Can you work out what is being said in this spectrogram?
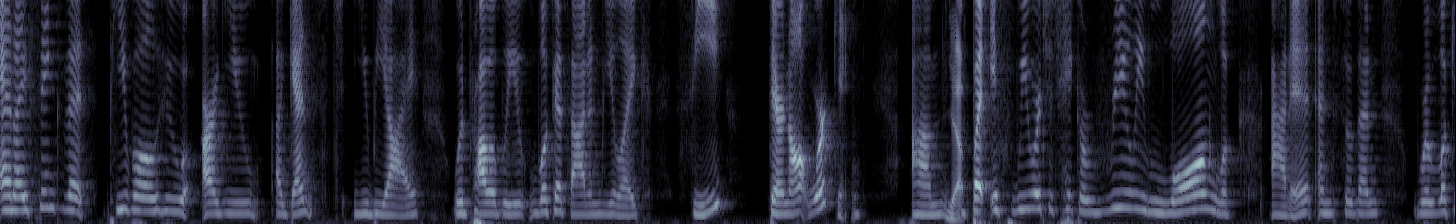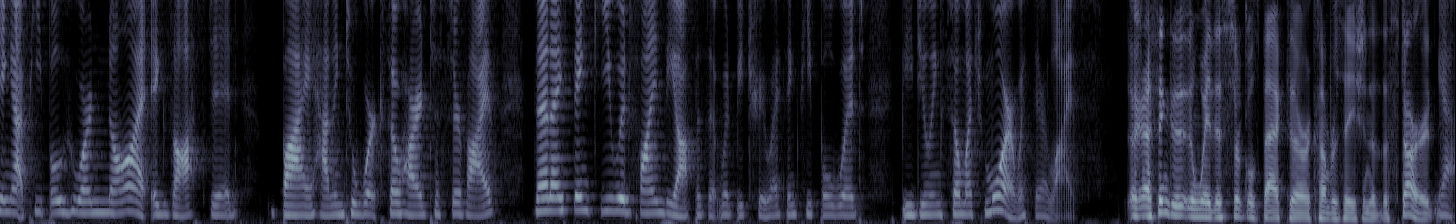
And I think that people who argue against UBI would probably look at that and be like, see, they're not working. Um, Yep. But if we were to take a really long look at it, and so then we're looking at people who are not exhausted by having to work so hard to survive, then I think you would find the opposite would be true. I think people would be doing so much more with their lives. I think that in a way this circles back to our conversation at the start. Yeah.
